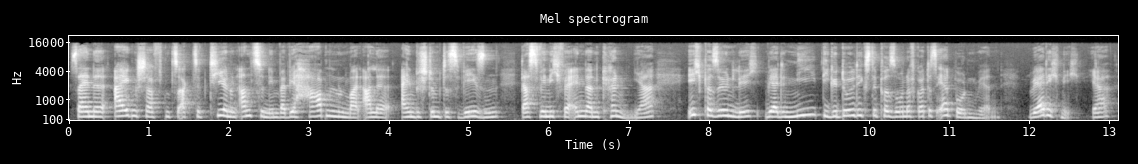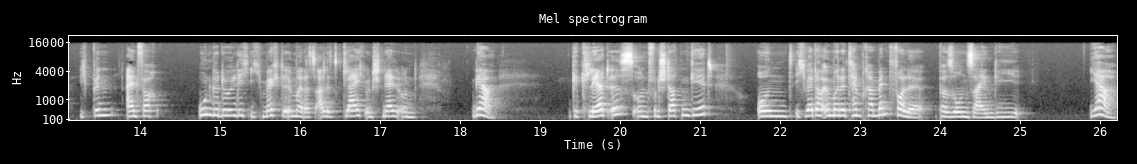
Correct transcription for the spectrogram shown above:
seine Eigenschaften zu akzeptieren und anzunehmen, weil wir haben nun mal alle ein bestimmtes Wesen, das wir nicht verändern können, ja? Ich persönlich werde nie die geduldigste Person auf Gottes Erdboden werden. Werde ich nicht, ja? Ich bin einfach ungeduldig, ich möchte immer, dass alles gleich und schnell und ja, geklärt ist und vonstatten geht und ich werde auch immer eine temperamentvolle Person sein, die ja,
